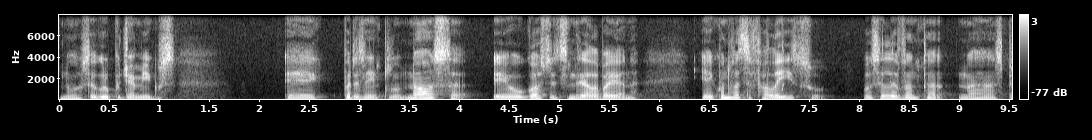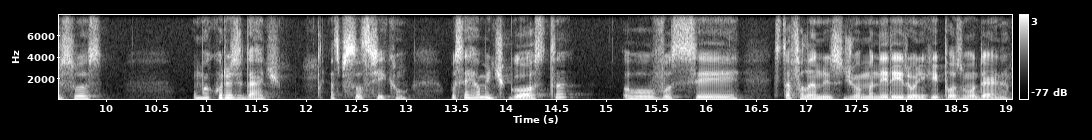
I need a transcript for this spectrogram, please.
no seu grupo de amigos. É, por exemplo, nossa, eu gosto de Cinderela Baiana. E aí quando você fala isso, você levanta nas pessoas uma curiosidade. As pessoas ficam, você realmente gosta ou você está falando isso de uma maneira irônica e pós-moderna?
